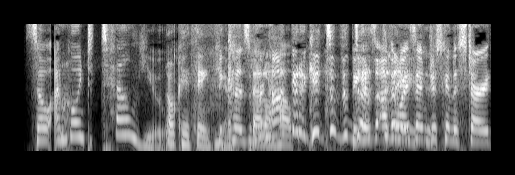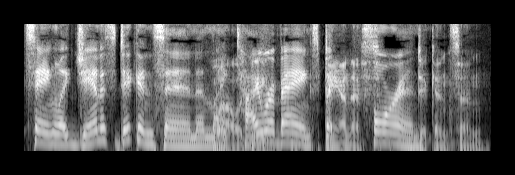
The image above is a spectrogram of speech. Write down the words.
So I'm going to tell you. Okay, thank you. Because That'll we're not going to get to the Because otherwise, I'm just going to start saying like Janice Dickinson and like Well, Tyra Banks, but Janice foreign. Dickinson.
